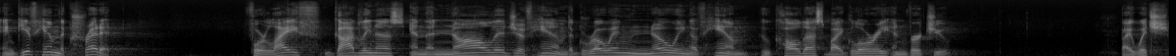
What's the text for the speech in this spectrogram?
and give him the credit for life, godliness, and the knowledge of Him, the growing knowing of Him who called us by glory and virtue, by which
